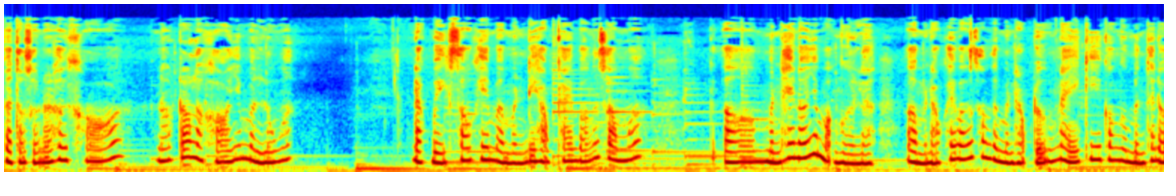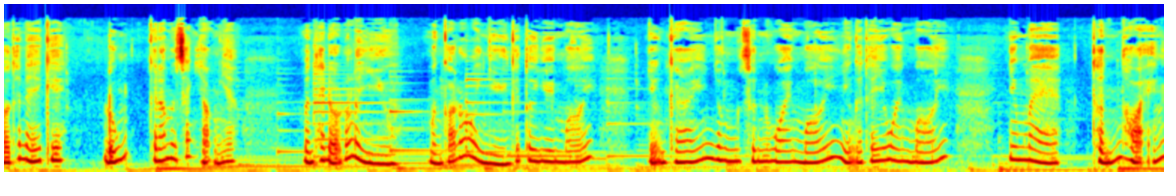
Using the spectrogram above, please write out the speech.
Và thật sự nó hơi khó, nó rất là khó với mình luôn á đặc biệt sau khi mà mình đi học khai vấn xong á uh, mình hay nói với mọi người là ờ uh, mình học khai vấn xong thì mình học được cái này cái kia con người mình thay đổi thế này cái kia. Đúng cái đó mình xác nhận nha. Mình thay đổi rất là nhiều mình có rất là nhiều những cái tư duy mới những cái nhân sinh quan mới những cái thế giới quan mới. Nhưng mà thỉnh thoảng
